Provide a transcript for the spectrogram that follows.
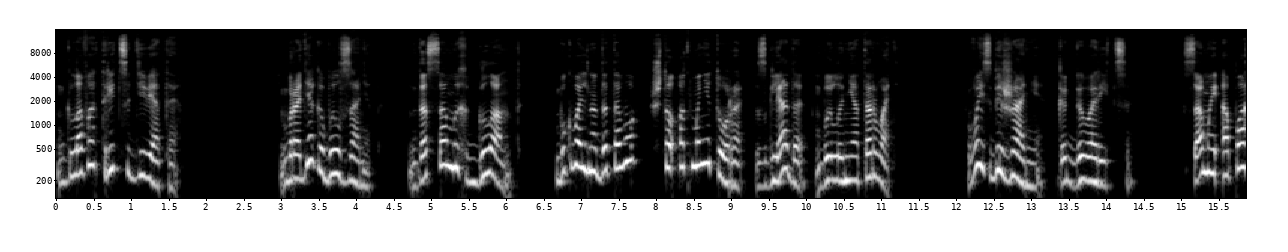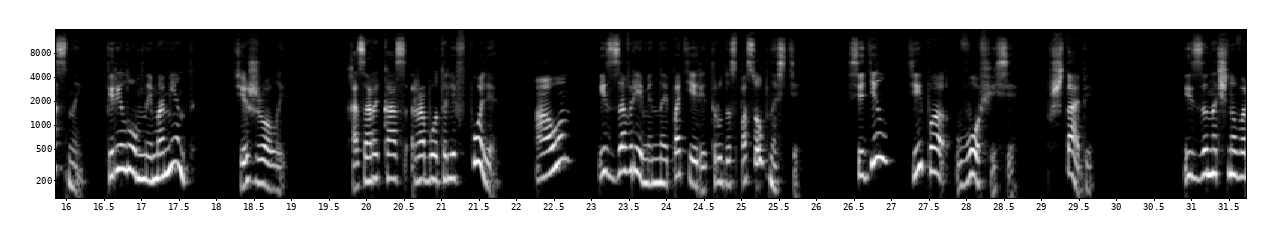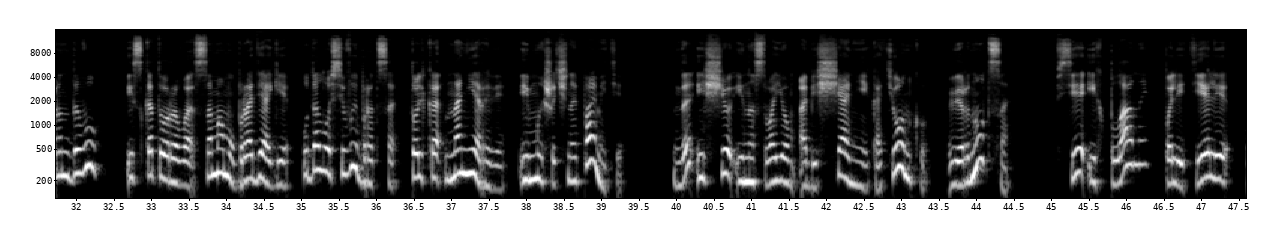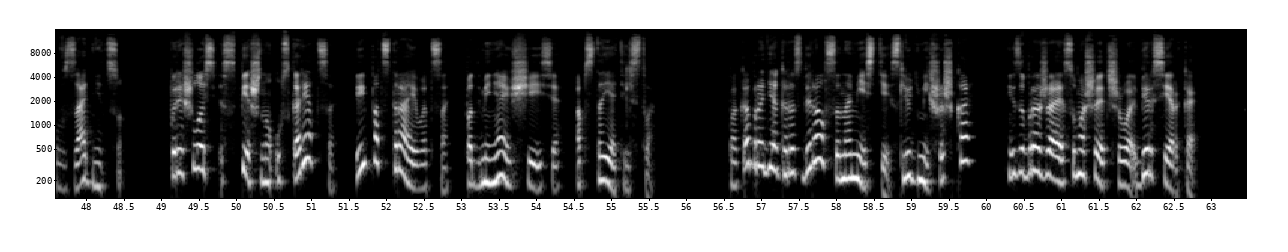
Глава 39. Бродяга был занят. До самых гланд. Буквально до того, что от монитора взгляда было не оторвать. Во избежание, как говорится. Самый опасный, переломный момент – тяжелый. Хазар и Каз работали в поле, а он из-за временной потери трудоспособности сидел типа в офисе, в штабе. Из-за ночного рандеву, из которого самому бродяге удалось выбраться только на нерве и мышечной памяти, да еще и на своем обещании котенку вернуться, все их планы полетели в задницу. Пришлось спешно ускоряться и подстраиваться под меняющиеся обстоятельства. Пока бродяга разбирался на месте с людьми Шишка, изображая сумасшедшего берсерка.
